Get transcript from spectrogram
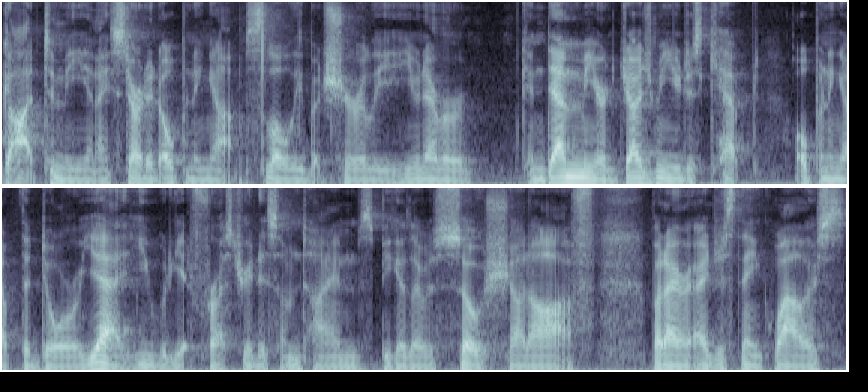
got to me and I started opening up slowly but surely. You never condemned me or judged me, you just kept opening up the door. Yeah, you would get frustrated sometimes because I was so shut off. But I, I just think, wow, there's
